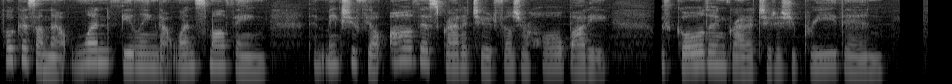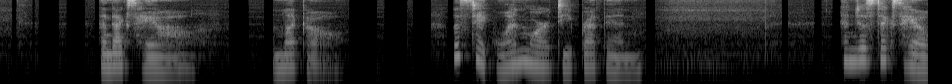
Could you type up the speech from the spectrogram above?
Focus on that one feeling, that one small thing that makes you feel all this gratitude fills your whole body with golden gratitude as you breathe in and exhale and let go. Let's take one more deep breath in. And just exhale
